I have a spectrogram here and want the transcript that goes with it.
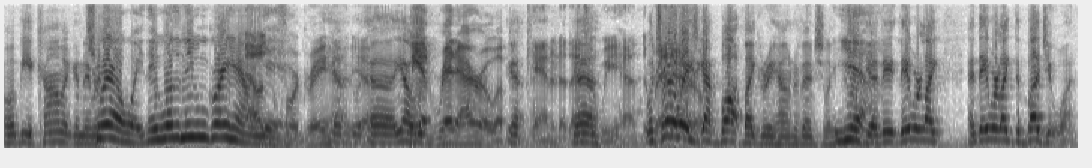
I would be a comic, and they were Trailway. They wasn't even Greyhound That was yet. before Greyhound. Yeah, Yeah, uh, yeah, we we- had Red Arrow up Yeah. in Canada. That's Yeah. what we had. The well, Red Trailways Arrow. got bought by Greyhound eventually. But Yeah. yeah. They, they were like, and they were like the budget one.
